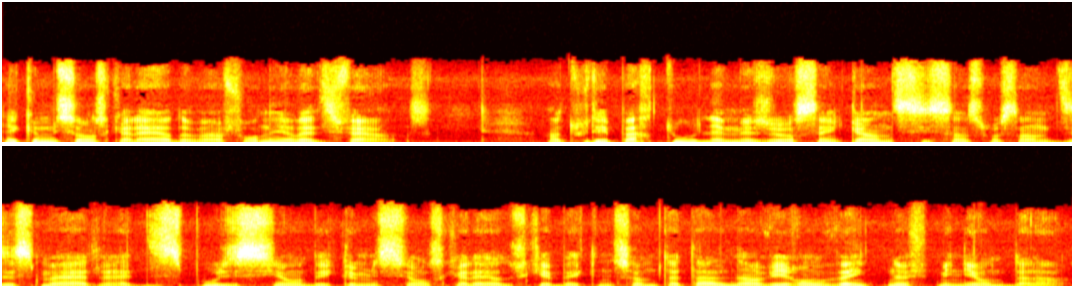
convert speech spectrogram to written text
la commission scolaire devant fournir la différence. En tout et partout, la mesure 50-670 met à la disposition des commissions scolaires du Québec une somme totale d'environ 29 millions de dollars.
